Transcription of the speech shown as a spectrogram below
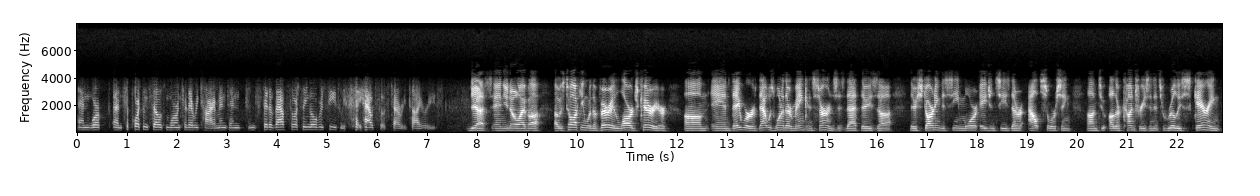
and work and support themselves more into their retirement and instead of outsourcing overseas we say outsource to our retirees Yes, and you know I've uh I was talking with a very large carrier, um, and they were that was one of their main concerns is that there's uh they're starting to see more agencies that are outsourcing um, to other countries, and it's really scaring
